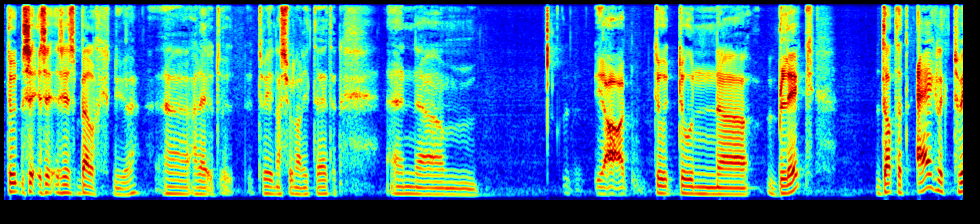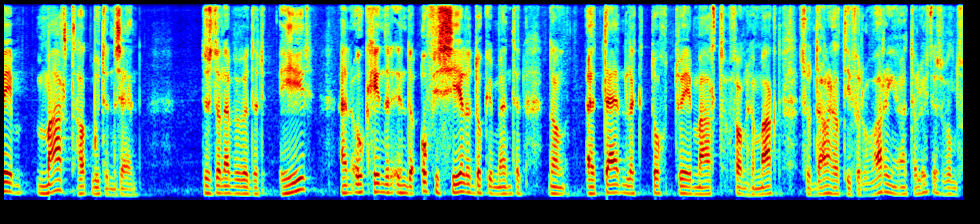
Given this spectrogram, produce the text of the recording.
toen, ze, ze, ze is Belg nu, hè? Allee, twee nationaliteiten. En ehm, ja, toen, toen bleek dat het eigenlijk 2 maart had moeten zijn. Dus dan hebben we er hier en ook ginder in de officiële documenten dan uiteindelijk toch 2 maart van gemaakt, zodanig dat die verwarring uit de lucht is. Want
